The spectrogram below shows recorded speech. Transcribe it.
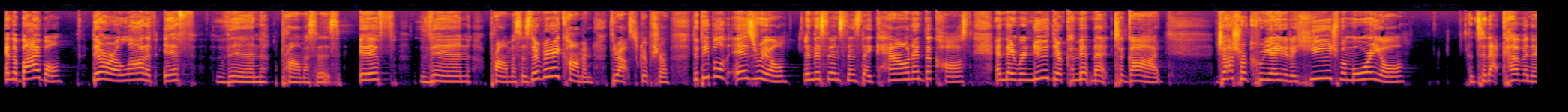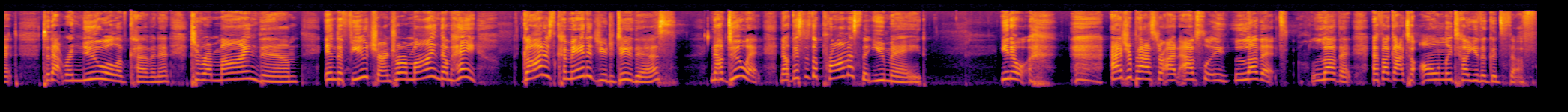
in the Bible, there are a lot of if then promises. If then promises. They're very common throughout Scripture. The people of Israel, in this instance, they counted the cost and they renewed their commitment to God. Joshua created a huge memorial to that covenant, to that renewal of covenant, to remind them in the future and to remind them, hey, God has commanded you to do this. Now do it. Now, this is a promise that you made. You know, as your pastor, I'd absolutely love it, love it if I got to only tell you the good stuff.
